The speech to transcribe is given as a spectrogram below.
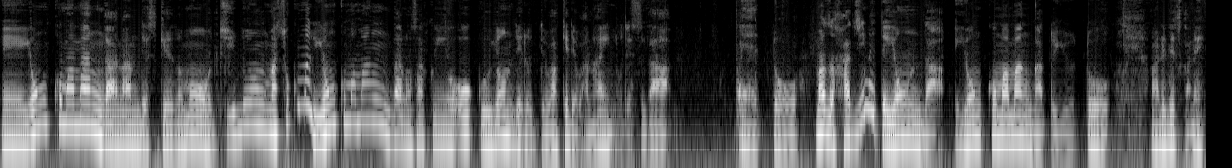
えー、4コマ漫画なんですけれども、自分、まあ、そこまで4コマ漫画の作品を多く読んでるってわけではないのですが、え、っと、まず初めて読んだ4コマ漫画というと、あれですかね、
